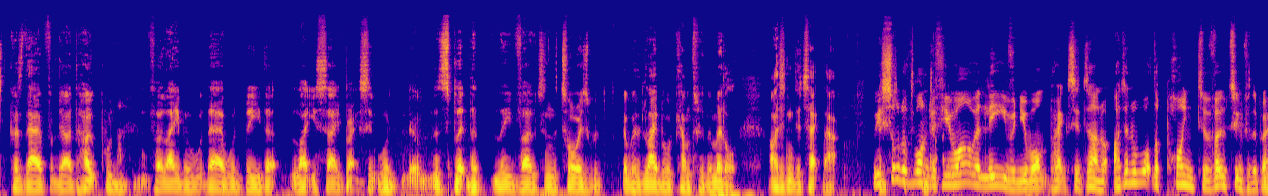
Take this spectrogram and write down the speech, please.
Because their, their hope would, for Labour there would be that, like you say, Brexit would uh, split the Leave vote and the Tories would, with Labour would come through the middle. I didn't detect that. We sort of wonder if you are a leave and you want Brexit done. I don't know what the point of voting for the Brexit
